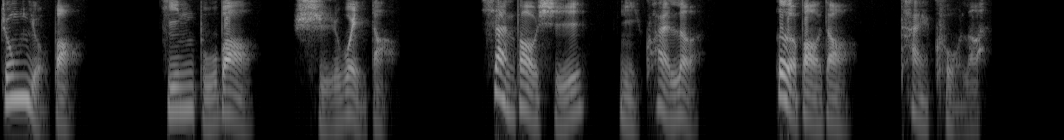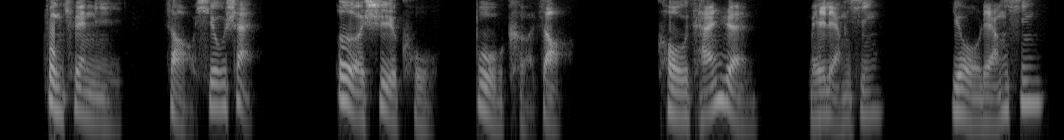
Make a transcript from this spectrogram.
终有报，今不报时未到。善报时你快乐，恶报到。太苦了，奉劝你早修善，恶事苦不可造。口残忍，没良心；有良心，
